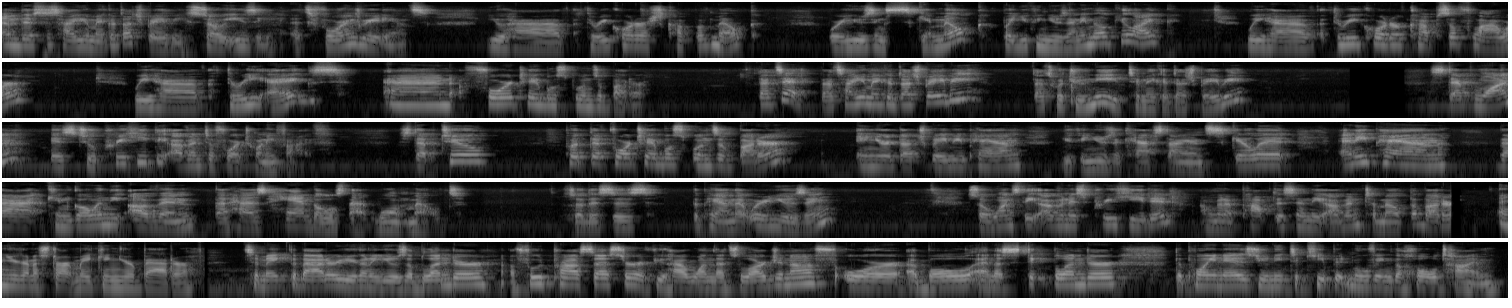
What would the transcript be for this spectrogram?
And this is how you make a Dutch baby. So easy. It's four ingredients. You have three quarters cup of milk. We're using skim milk, but you can use any milk you like. We have three quarter cups of flour. We have three eggs and four tablespoons of butter. That's it. That's how you make a Dutch baby. That's what you need to make a Dutch baby. Step one is to preheat the oven to 425. Step two, put the four tablespoons of butter in your Dutch baby pan. You can use a cast iron skillet, any pan that can go in the oven that has handles that won't melt. So this is the pan that we're using. So once the oven is preheated, I'm going to pop this in the oven to melt the butter. And you're going to start making your batter. To make the batter, you're going to use a blender, a food processor if you have one that's large enough, or a bowl and a stick blender. The point is, you need to keep it moving the whole time.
